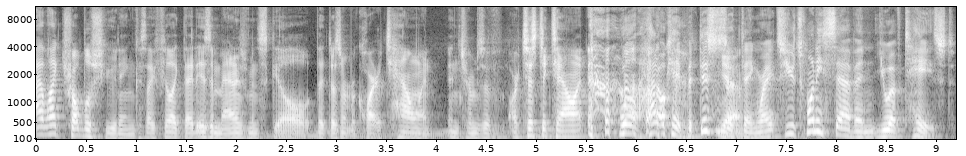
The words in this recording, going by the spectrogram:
I like troubleshooting because I feel like that is a management skill that doesn't require talent in terms of artistic talent. well, how, okay, but this is yeah. the thing, right? So you're 27, you have taste.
